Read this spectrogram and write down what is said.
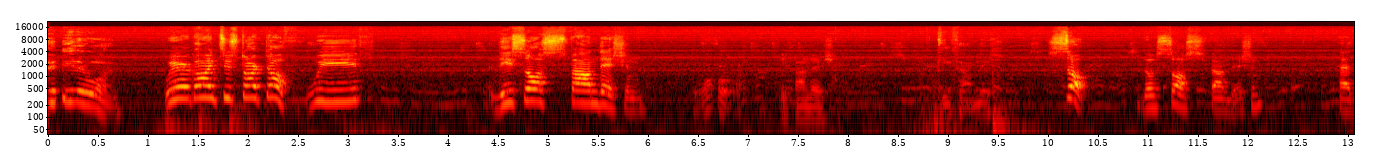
Either one. We're going to start off with the Sauce Foundation. The foundation. The foundation. So, the Sauce Foundation had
